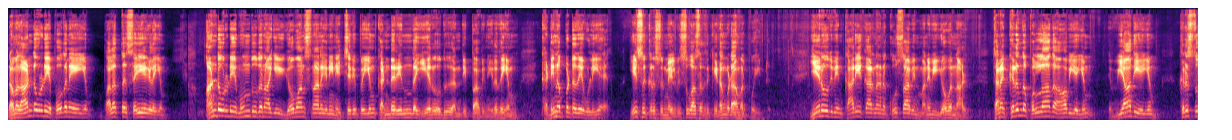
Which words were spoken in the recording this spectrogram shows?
நமது ஆண்டவருடைய போதனையையும் பலத்த செய்கைகளையும் ஆண்டவருடைய முன்தூதனாகிய யோவான் ஸ்நானகனின் எச்சரிப்பையும் கண்டறிந்த ஏரோது அந்திப்பாவின் இருதயம் கடினப்பட்டதே ஒழிய இயேசு கிறிஸ்துவின் மேல் விசுவாசத்திற்கு இடம் கொடாமல் ஏரோதுவின் காரியக்காரனான கூசாவின் மனைவி யோவன்னாள் தனக்கிருந்த பொல்லாத ஆவியையும் வியாதியையும் கிறிஸ்து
